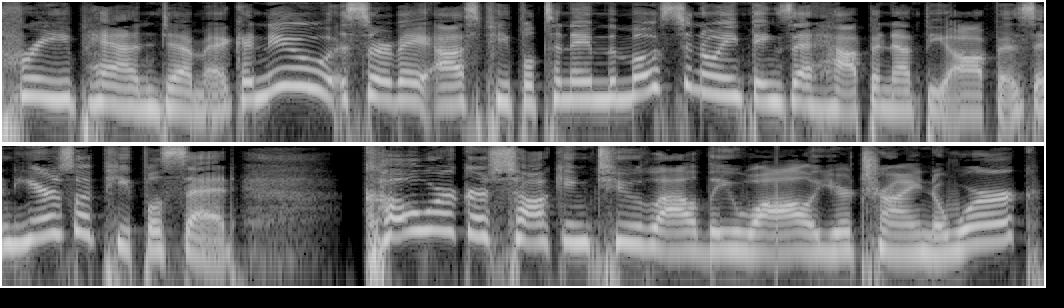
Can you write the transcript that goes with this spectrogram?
pre pandemic. A new survey asked people to name the most annoying things that happen at the office. And here's what people said coworkers talking too loudly while you're trying to work,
